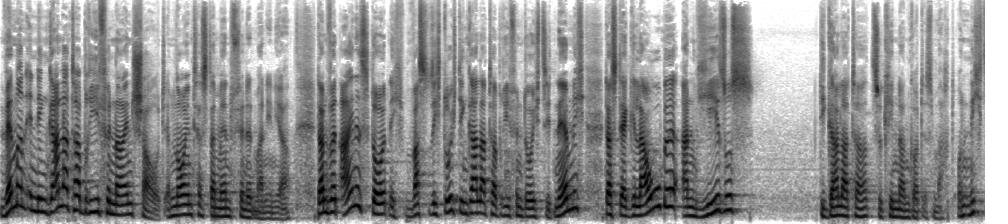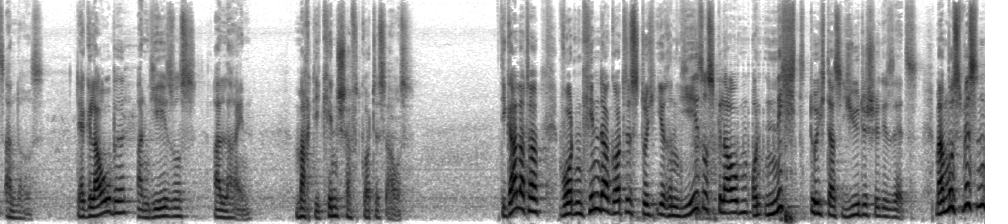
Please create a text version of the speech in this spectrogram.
wenn man in den Galaterbrief hineinschaut, im Neuen Testament findet man ihn ja, dann wird eines deutlich, was sich durch den Galaterbrief hindurchzieht, nämlich, dass der Glaube an Jesus die Galater zu Kindern Gottes macht und nichts anderes. Der Glaube an Jesus allein macht die Kindschaft Gottes aus. Die Galater wurden Kinder Gottes durch ihren Jesus-Glauben und nicht durch das jüdische Gesetz. Man muss wissen,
